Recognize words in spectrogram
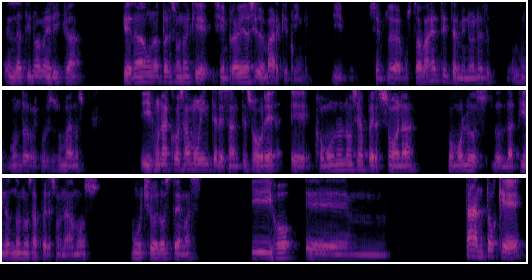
en Latinoamérica, que era una persona que siempre había sido de marketing y siempre le había gustado a la gente y terminó en el mu- mundo de recursos humanos. Y dijo una cosa muy interesante sobre eh, cómo uno no se apersona, cómo los, los latinos no nos apersonamos mucho de los temas. Y dijo, em, tanto que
